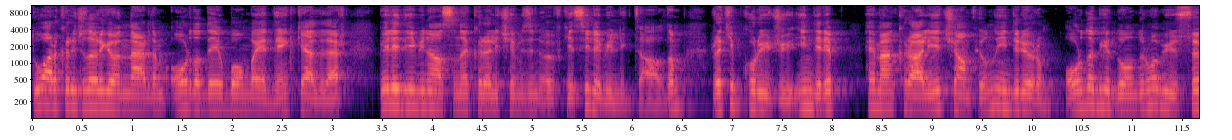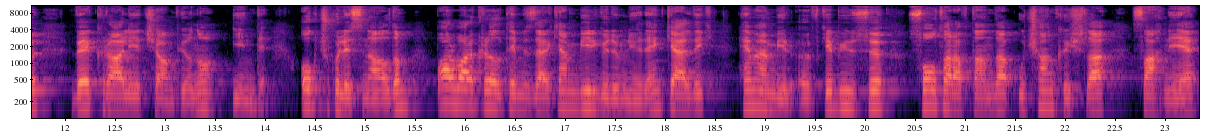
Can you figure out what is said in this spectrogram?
Duvar kırıcıları gönderdim. Orada dev bombaya denk geldiler. Belediye binasını kraliçemizin öfkesiyle birlikte aldım. Rakip koruyucuyu indirip hemen kraliyet şampiyonunu indiriyorum. Orada bir dondurma büyüsü ve kraliyet şampiyonu indi. Okçu kulesini aldım. Barbar kralı temizlerken bir güdümlüye denk geldik. Hemen bir öfke büyüsü. Sol taraftan da uçan kışla sahneye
